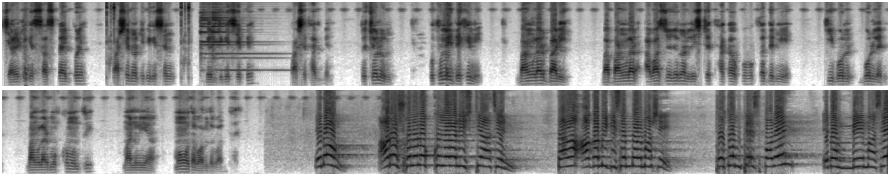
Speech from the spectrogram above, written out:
চ্যানেলটিকে সাবস্ক্রাইব করে পাশে নোটিফিকেশন বেলটিকে চেপে পাশে থাকবেন। তো চলুন, প্রথমেই দেখে নিই, বাংলার বাড়ি বা বাংলার আবাস যোজনার লিস্টে থাকা উপভোক্তাদের নিয়ে কি বল- বললেন বাংলার মুখ্যমন্ত্রী মাননীয়া মমতা বন্দ্যোপাধ্যায়। এবং আরও ষোলো লক্ষ যারা লিস্টে আছেন, তারা আগামী ডিসেম্বর মাসে প্রথম ফেজ পাবেন এবং মে মাসে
